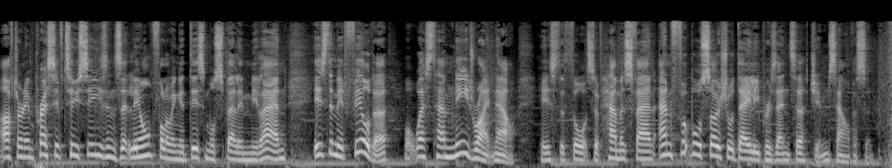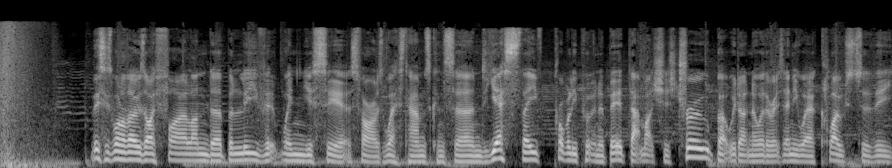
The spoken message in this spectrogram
After an impressive two seasons at Lyon following a dismal spell in Milan, is the midfielder what West Ham need right now? Here's the thoughts of Hammers fan and Football Social Daily presenter Jim Salverson. This is one of those I file under believe it when you see it as far as West Ham's concerned. Yes, they've probably put in a bid, that much is true, but we don't know whether it's anywhere close to the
